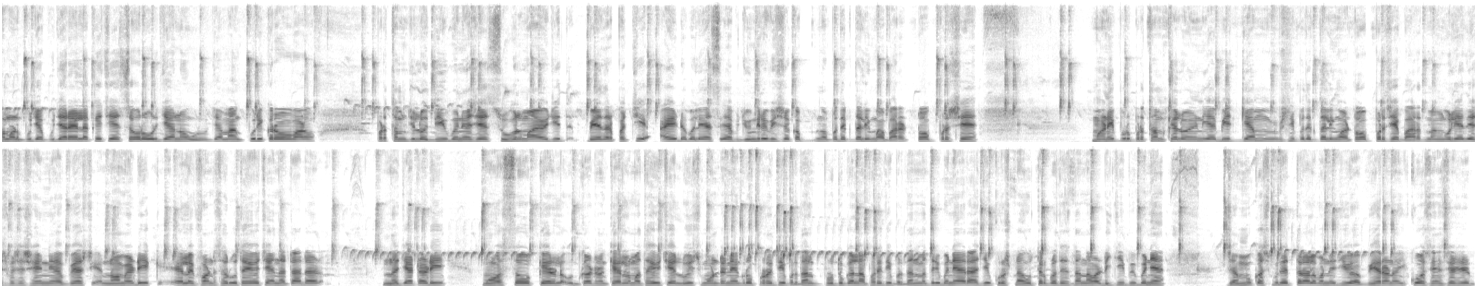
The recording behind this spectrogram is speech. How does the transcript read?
સમણ પૂજા, પૂજારાએ લખી છે. સૌર ઉર્જાનો ઊર્જા માંગ પૂરી કરવાવાળો પ્રથમ જિલ્લો દીવ બન્યો છે. સુહલમાં આયોજિત બે હજાર પચીસ I double S F junior વિશ્વકપનો પદક તાલીમમાં ભારત ટોપ પર છે. મણિપુર પ્રથમ ખેલો ઇન્ડિયા બીચ ગેમ્સની પદક તાલીમમાં ટોપ પર છે. ભારત મંગોલિયા દેશ વચ્ચે સૈન્ય અભ્યાસ નોમેડિક એલિફન્ટ શરૂ થયો છે. નટાડા નજાટડી મહોત્સવ કેરળ ઉદઘાટન કેરળમાં થયું છે. લુઇસ મોન્ટેનેગ્રો ફરીથી પ્રધાન, પોર્તુગલના ફરીથી પ્રધાનમંત્રી બન્યા. રાજીવ કૃષ્ણ ઉત્તર પ્રદેશના નવા ડીજીપી બન્યા. જમ્મુ કાશ્મીર તરાલ વન્યજીવ અભયારણ્ય ઇકો સેન્સેટિવ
